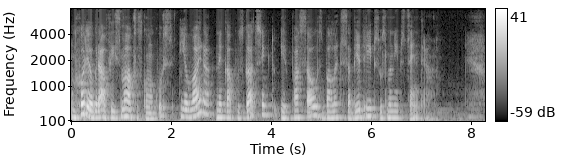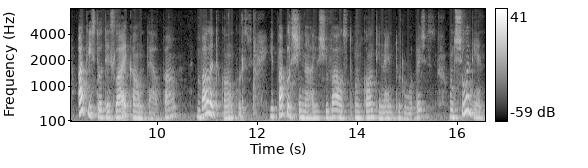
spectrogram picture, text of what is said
un choreogrāfijas mākslas konkursi jau vairāk nekā pusgadsimtu ir pasaules baleta sabiedrības uzmanības centrā. Attīstoties laikā un telpā, Baleta konkursi ir paplašinājuši valstu un kontinentu robežas, un šodien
